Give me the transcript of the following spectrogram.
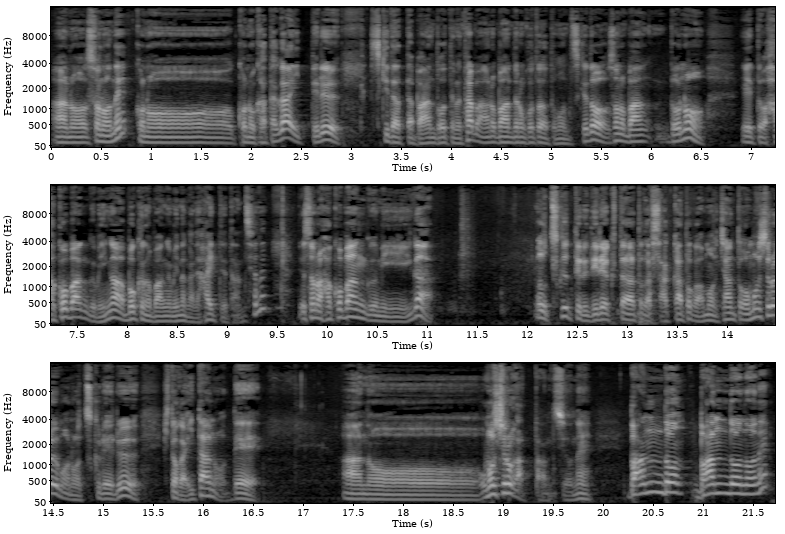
あの、そのね、この、この方が言ってる好きだったバンドっていうのは多分あのバンドのことだと思うんですけど、そのバンドの、えっ、と、箱番組が僕の番組の中に入ってたんですよね。で、その箱番組が、を作ってるディレクターとか作家とかもちゃんと面白いものを作れる人がいたので、あのー、面白かったんですよね。バンド、バンドのね、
